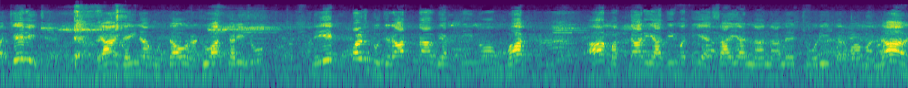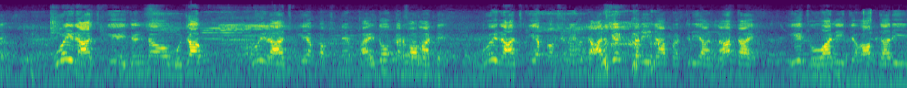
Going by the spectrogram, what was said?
કચેરી છે, ત્યાં જઈને મુદ્દાઓ રજૂઆત કરીશું અને એક પણ ગુજરાતના વ્યક્તિનો મત આ મતદાર યાદીમાંથી એસઆઈઆરના નામે ચોરી કરવામાં ન આવે. કોઈ રાજકીય એજન્ડાઓ મુજબ, કોઈ રાજકીય પક્ષને ફાયદો કરવા માટે, કોઈ રાજકીય પક્ષને ટાર્ગેટ કરીને આ પ્રક્રિયા ના થાય એ જોવાની જવાબદારી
